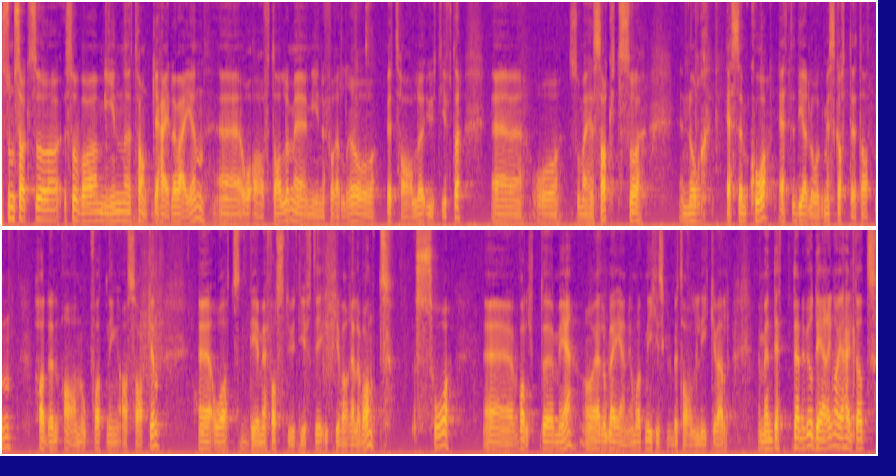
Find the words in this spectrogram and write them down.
Som sagt så, så var min tanke hele veien eh, å avtale med mine foreldre å betale utgifter. Eh, og som jeg har sagt, så når SMK etter dialog med skatteetaten hadde en annen oppfatning av saken, og at det med faste utgifter ikke var relevant, så eh, valgte vi, eller ble enige om at vi ikke skulle betale likevel. Men det, denne vurderinga, i hele tatt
